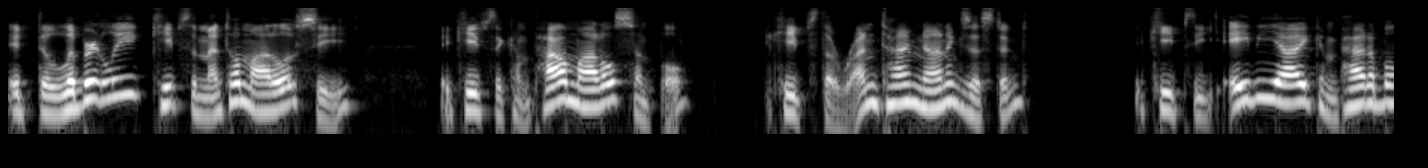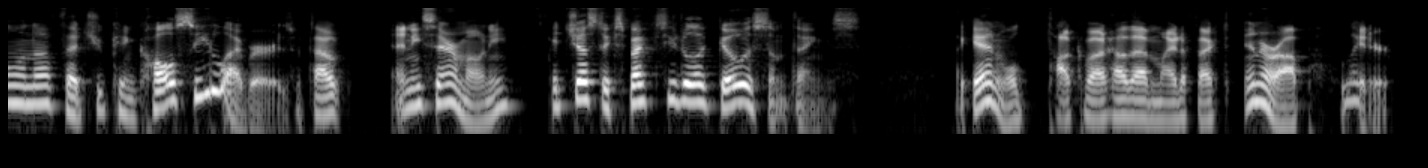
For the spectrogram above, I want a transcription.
It deliberately keeps the mental model of C, it keeps the compile model simple, it keeps the runtime non existent, it keeps the ABI compatible enough that you can call C libraries without any ceremony, It just expects you to let go of some things. Again, we'll talk about how that might affect interop later.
